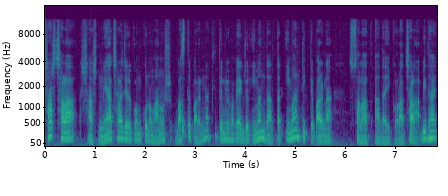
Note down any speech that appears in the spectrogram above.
শ্বাস ছাড়া, শ্বাস নেয়া ছাড়া যেরকম কোনো মানুষ বাঁচতে পারেন না তেমনিভাবে একজন ইমানদার তার ইমান টিকতে পারে না সালাত আদায় করা ছাড়া। বিধায়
